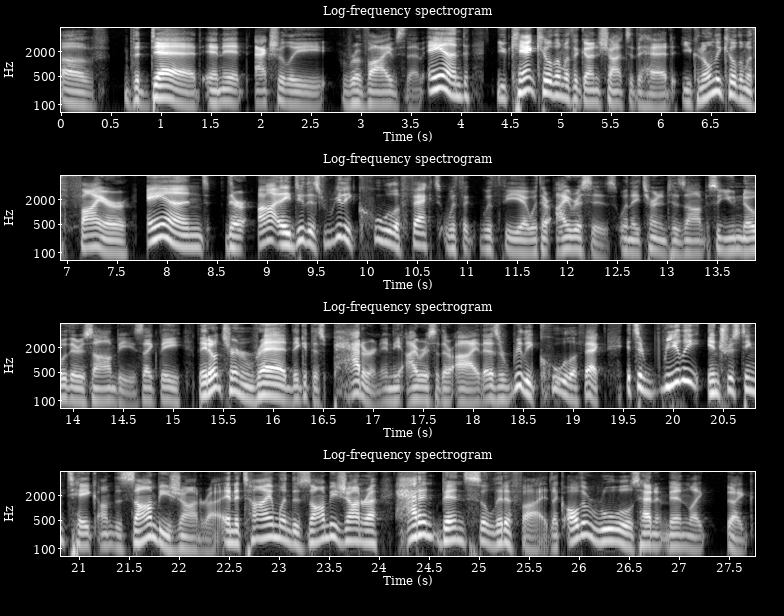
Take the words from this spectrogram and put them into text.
of the dead and it actually revives them. And you can't kill them with a gunshot to the head. You can only kill them with fire. And their eye, they do this really cool effect with the with the uh, with their irises when they turn into zombies. So you know they're zombies. Like they they don't turn red. They get this pattern in the iris of their eye that has a really cool effect. It's a really interesting take on the zombie genre in a time when the zombie genre hadn't been solidified. Like all the rules hadn't been like like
